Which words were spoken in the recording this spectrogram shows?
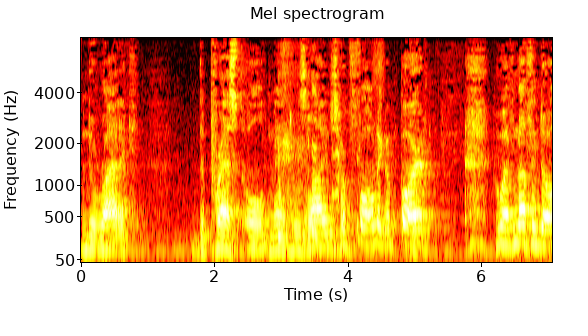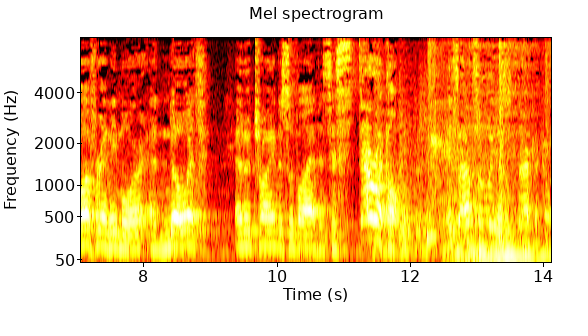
neurotic, depressed old men whose lives are falling apart, who have nothing to offer anymore and know it and are trying to survive. It's hysterical. It's absolutely hysterical.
